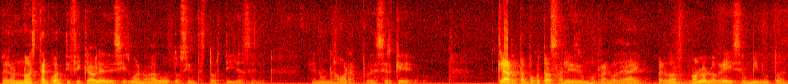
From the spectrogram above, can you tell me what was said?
pero no es tan cuantificable decir, bueno, hago 200 tortillas en, en una hora. Puede ser que, claro, tampoco te va a salir en un rango de, ay, perdón, no lo logré, hice un minuto en,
